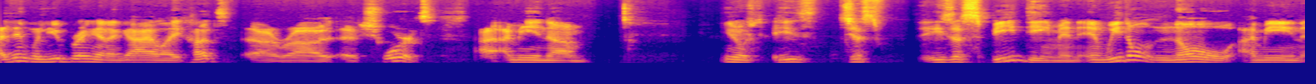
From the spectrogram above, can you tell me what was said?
I think when you bring in a guy like Hudson, uh, uh, Schwartz, I, I mean, um, you know, he's just he's a speed demon, and we don't know. I mean,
